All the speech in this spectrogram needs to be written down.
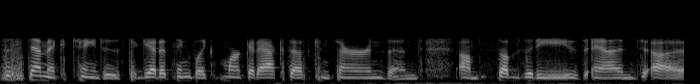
systemic changes to get at things like market access concerns and um, subsidies and uh,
